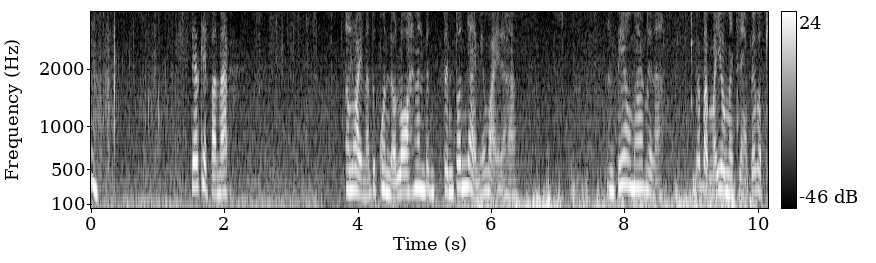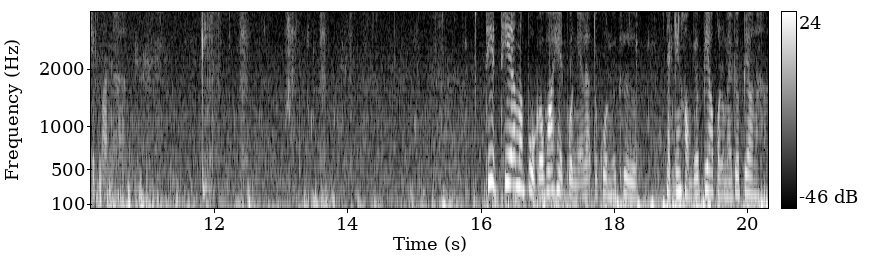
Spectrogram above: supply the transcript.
มเปรี้ยวเข็ดฟันมากอร่อยนะทุกคนเดี๋ยวรอให้มันเป็นเป็นต้นใหญ่ไม่ไหวนะคะ มันเปรี้ยวมากเลยนะเปรี้ยวแบบมะยมมันจะอย่างเปรี้ยวแบบเข็ดฟันนะคะที่ที่เอามาปลูกก็เพราะเหตุผลนี้แหละทุกคนก็คือ อยากกินของเปรี้ยวๆผลไม้เปรี้ยวๆนะคะ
